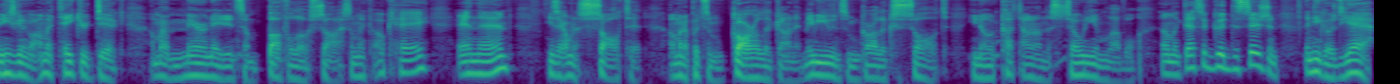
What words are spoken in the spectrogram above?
And he's going to go, I'm going to take your dick. I'm going to marinate it in some buffalo sauce. I'm like, okay. And then he's like, I'm going to salt it. I'm going to put some garlic on it, maybe even some garlic salt, you know, cut down on the sodium level. And I'm like, that's a good decision. And he goes, yeah.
